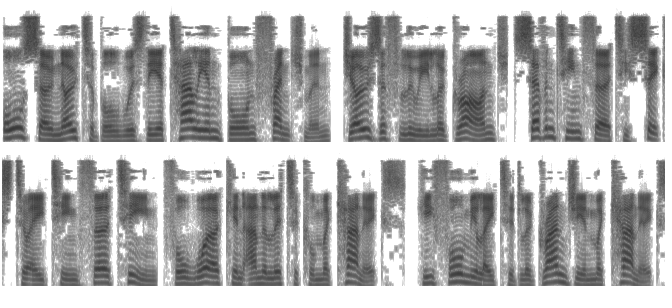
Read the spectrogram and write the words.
Also notable was the Italian-born Frenchman, Joseph Louis Lagrange (1736–1813) for work in analytical mechanics. He formulated Lagrangian mechanics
